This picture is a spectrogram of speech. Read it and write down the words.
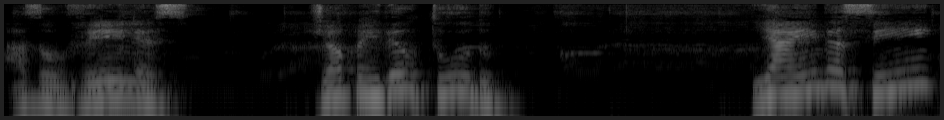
as ovelhas. Jó perdeu tudo. E ainda assim,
